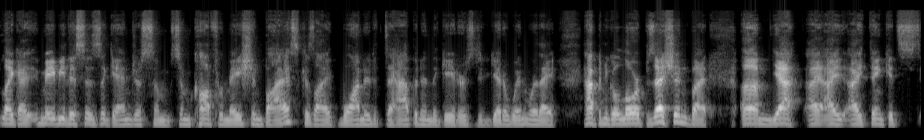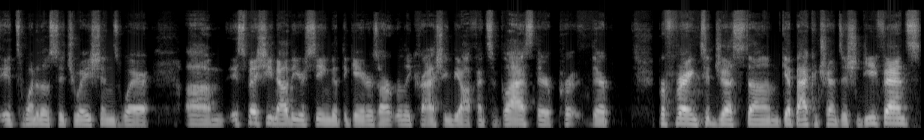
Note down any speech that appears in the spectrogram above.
like I maybe this is again just some some confirmation bias because I wanted it to happen and the Gators did get a win where they happen to go lower possession. But um, yeah, I, I, I think it's it's one of those situations where um, especially now that you're seeing that the Gators aren't really crashing the offensive glass, they're they're preferring to just um, get back in transition defense.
